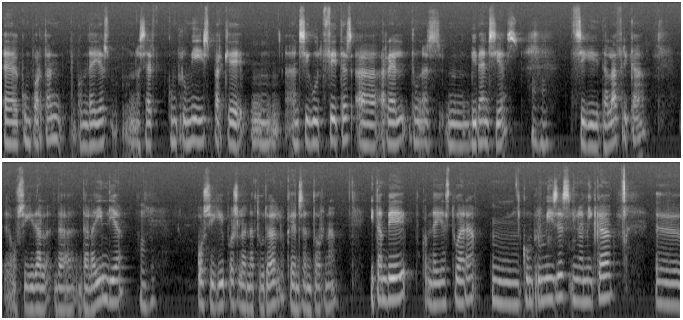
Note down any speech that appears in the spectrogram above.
eh, comporten, com deies, un cert compromís perquè mm, han sigut fetes eh, arrel d'unes mm, vivències, Uh -huh. sigui de l'Àfrica, eh, o sigui de, de, de la Índia, Uh -huh. o sigui doncs, la natura, el que ens entorna. I també, com deies tu ara, mm, compromises una mica, eh,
